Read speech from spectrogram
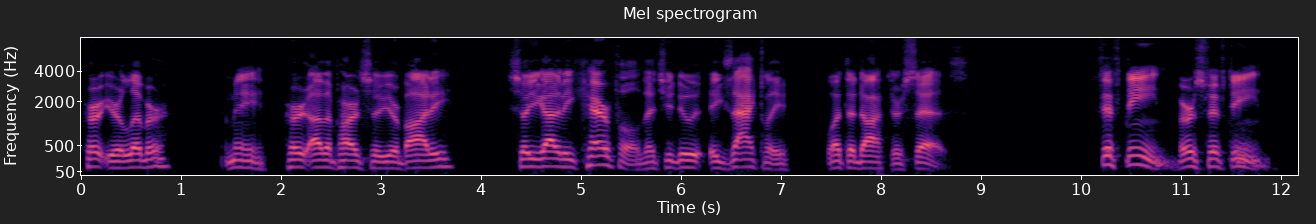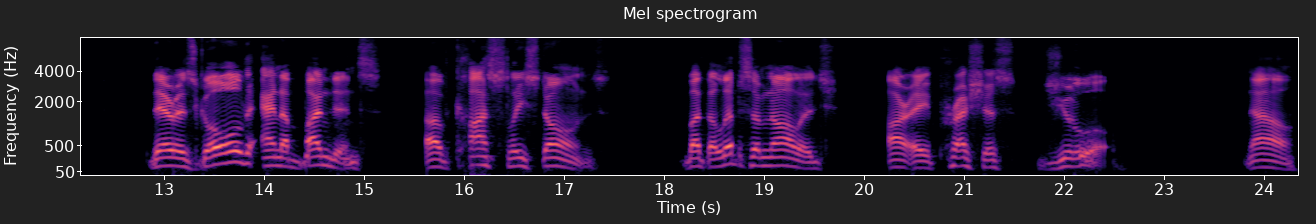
hurt your liver, it may hurt other parts of your body. So you got to be careful that you do exactly what the doctor says. 15, verse 15. There is gold and abundance of costly stones, but the lips of knowledge are a precious jewel. Now,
